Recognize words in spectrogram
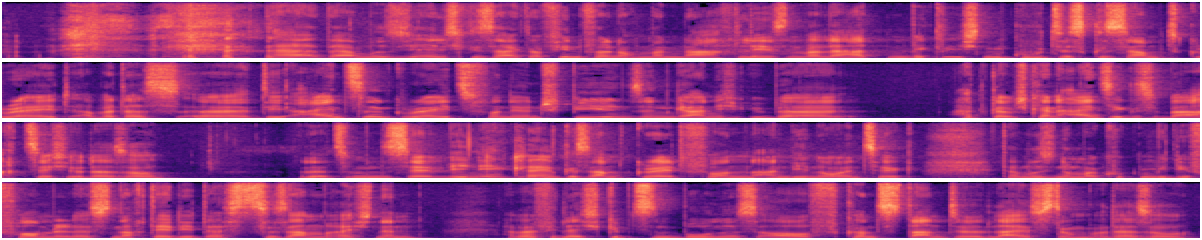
Ja, da muss ich ehrlich gesagt auf jeden Fall nochmal nachlesen, weil er hat ein, wirklich ein gutes Gesamtgrade, aber das, äh, die Einzelgrades von den Spielen sind gar nicht über, hat glaube ich kein einziges über 80 oder so. Oder zumindest sehr wenig. Okay. Ein Gesamtgrade von an die 90. Da muss ich nochmal gucken, wie die Formel ist, nach der die das zusammenrechnen. Aber vielleicht gibt es einen Bonus auf konstante Leistung oder so.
